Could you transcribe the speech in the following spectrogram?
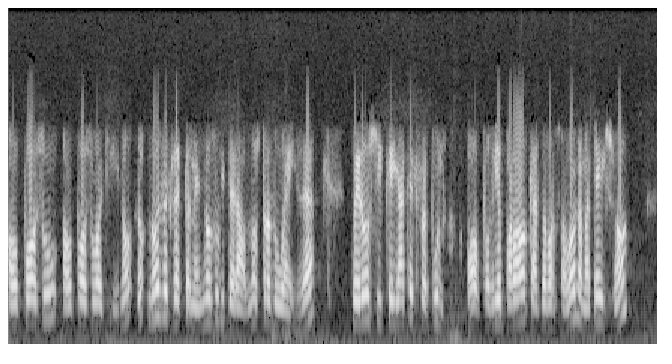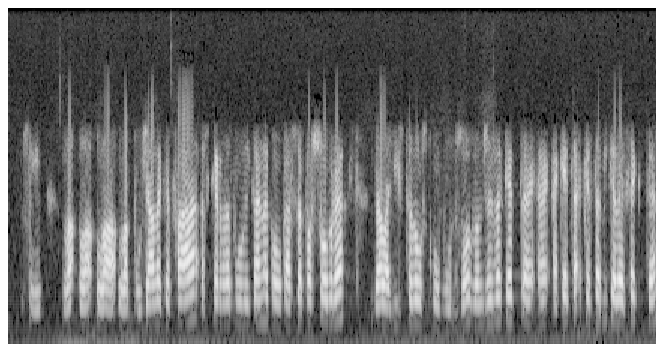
el poso, el poso aquí. No, no, no és exactament, no és literal, no es tradueix, eh? però sí que hi ha aquests repunts. O podríem parlar del cas de Barcelona mateix, no? O sigui, la, la, la, la pujada que fa Esquerra Republicana col·locar-se per sobre de la llista dels comuns. No? Doncs és aquest, aquest, aquesta mica d'efecte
